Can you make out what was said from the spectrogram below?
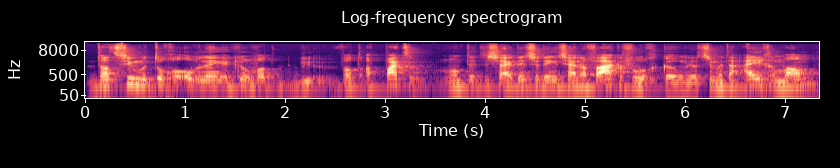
dat viel me toch wel op. En denk ik, joh, wat, wat apart. Want dit, is, dit soort dingen zijn er vaker voorgekomen. Dat ze met haar eigen man,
